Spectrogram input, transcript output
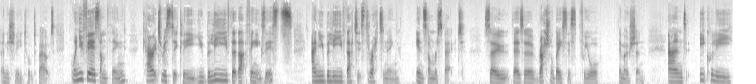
initially talked about. When you fear something, characteristically, you believe that that thing exists and you believe that it's threatening in some respect. So there's a rational basis for your emotion. And equally,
